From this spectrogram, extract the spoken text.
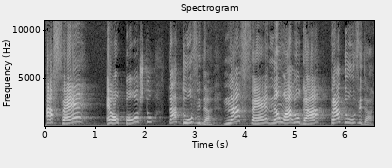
A fé é oposto da dúvida. Na fé não há lugar para dúvida.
